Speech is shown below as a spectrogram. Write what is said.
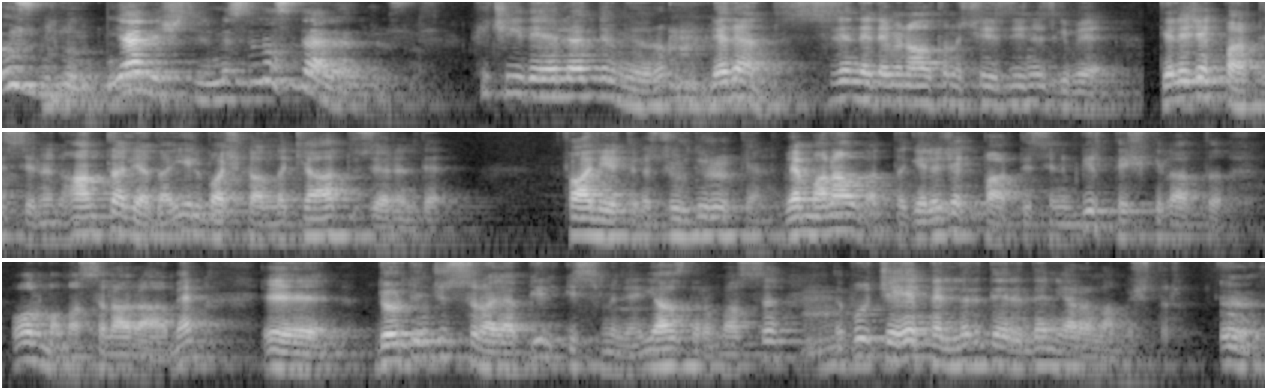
Özbud'un yerleştirilmesini nasıl değerlendiriyorsunuz? Hiç iyi değerlendirmiyorum. Neden? Sizin de demin altını çizdiğiniz gibi Gelecek Partisi'nin Antalya'da il başkanlığı kağıt üzerinde faaliyetini sürdürürken ve Manavgat'ta Gelecek Partisi'nin bir teşkilatı olmamasına rağmen e, dördüncü sıraya bir ismini yazdırması e, bu CHP'lileri derinden yaralamıştır. Evet.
